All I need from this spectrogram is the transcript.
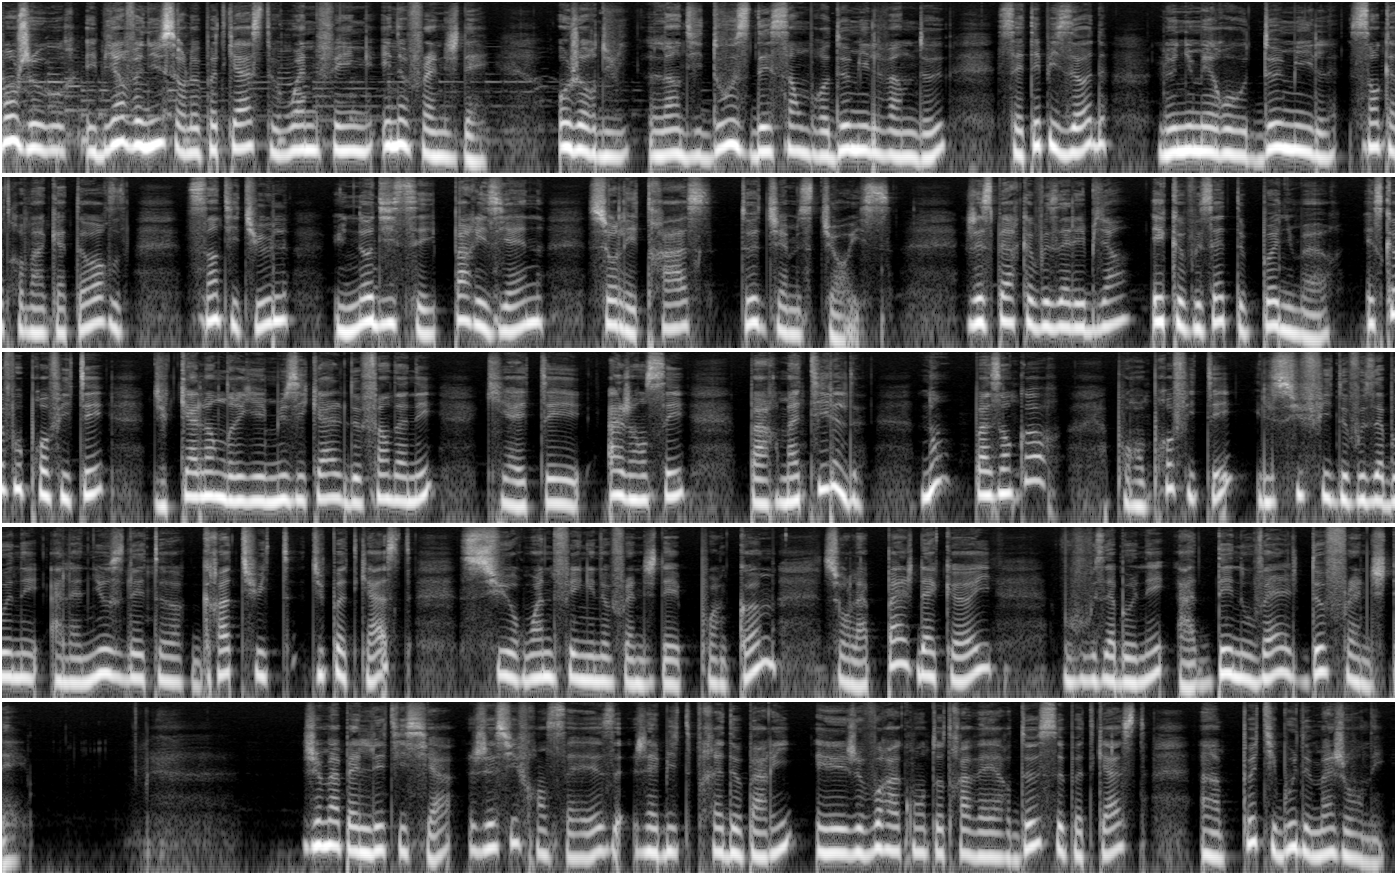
Bonjour et bienvenue sur le podcast One Thing in a French Day. Aujourd'hui, lundi 12 décembre 2022, cet épisode, le numéro 2194, s'intitule Une odyssée parisienne sur les traces de James Joyce. J'espère que vous allez bien et que vous êtes de bonne humeur. Est-ce que vous profitez du calendrier musical de fin d'année qui a été agencé par Mathilde? Non, pas encore. Pour en profiter, il suffit de vous abonner à la newsletter gratuite du podcast sur onethinginafrenchday.com. Sur la page d'accueil, vous vous abonnez à des nouvelles de French Day. Je m'appelle Laetitia, je suis française, j'habite près de Paris et je vous raconte au travers de ce podcast un petit bout de ma journée.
